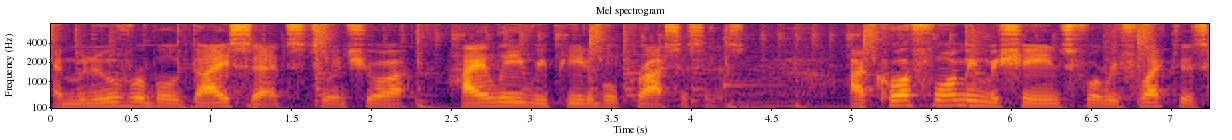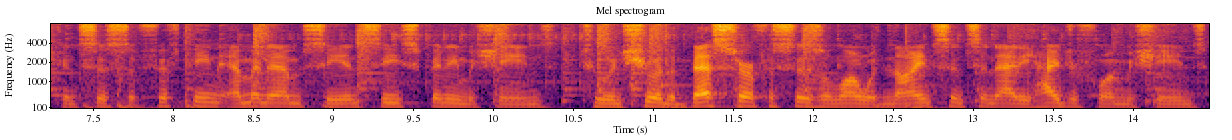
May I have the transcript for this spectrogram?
and maneuverable die sets to ensure highly repeatable processes. Our core forming machines for reflectors consist of 15 M&M CNC spinning machines to ensure the best surfaces along with nine Cincinnati hydroform machines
